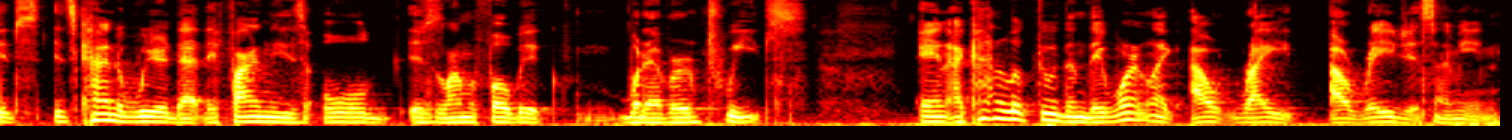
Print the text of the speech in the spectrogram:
it's it's kind of weird that they find these old Islamophobic whatever tweets, and I kind of looked through them. They weren't like outright outrageous. I mean,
